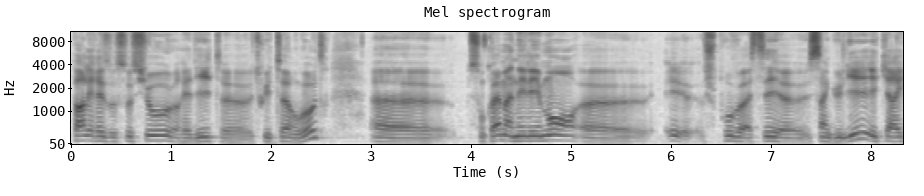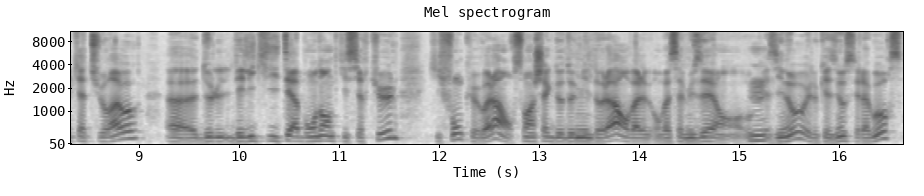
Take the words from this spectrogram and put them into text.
par les réseaux sociaux, Reddit, Twitter ou autres, sont quand même un élément, je trouve, assez singulier et caricatural de, des liquidités abondantes qui circulent, qui font que, voilà, on reçoit un chèque de 2000 dollars, on va, on va s'amuser au mm. casino, et le casino, c'est la bourse,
